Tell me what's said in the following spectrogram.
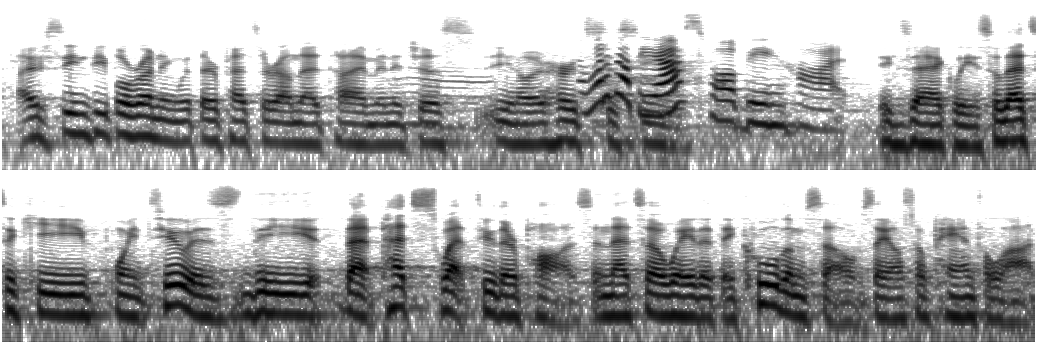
I've seen people running with their pets around that time, and it just, you know, it hurts. And what about the asphalt being hot? Exactly. So that's a key point too. Is the that pets sweat through their paws, and that's a way that they cool themselves. They also pant a lot,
